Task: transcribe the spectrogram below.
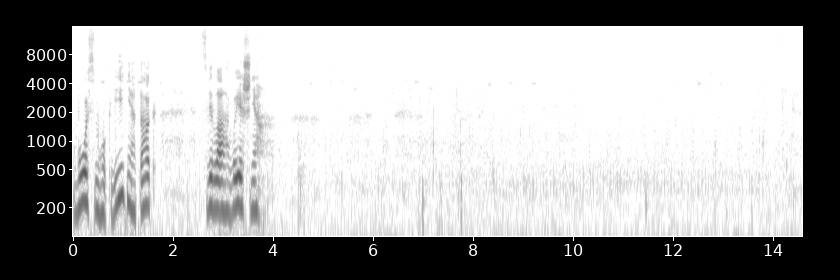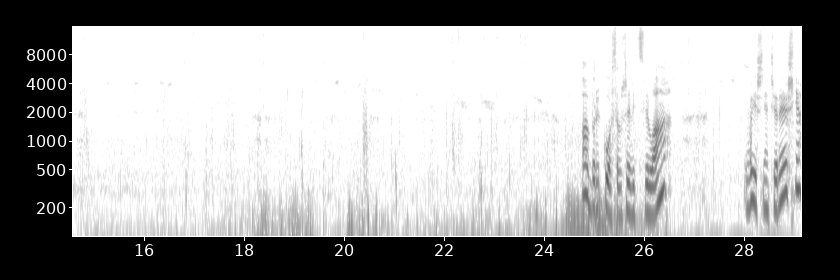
8 квітня так цвіла вишня. Абрикоса вже відцвіла. Вишня, черешня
